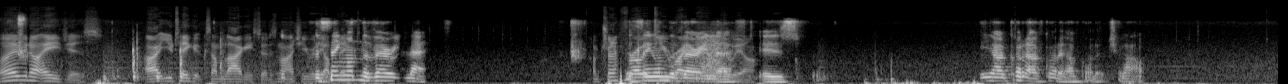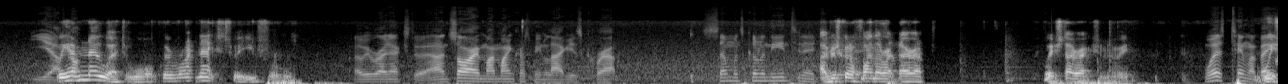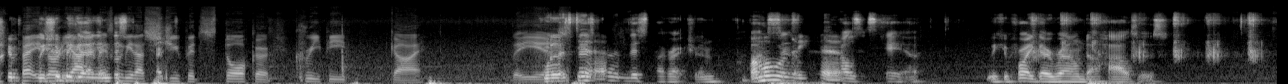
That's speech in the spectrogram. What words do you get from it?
Well, maybe not ages. Alright, you take it because I'm laggy, so it's not actually really The thing on the very left. I'm trying to The throw it thing to on you the right very now. There we are. left is. Yeah, I've got it. I've got it. I've got it. Chill out. Yeah. we I've have got- nowhere to walk. We're right next to it. You fool. Oh, we're right next to it. I'm sorry, my Minecraft's been laggy as crap. Someone's gone on the internet. I've just got to find the right direction. Which direction are we? Where's Tim? I bet, We he's- should- bet we should already be going in It's gonna be that stupid stalker, creepy guy. That he is. Well, it says Yeah. go in this direction. I'm but since already here. houses here. We could probably go round our houses.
